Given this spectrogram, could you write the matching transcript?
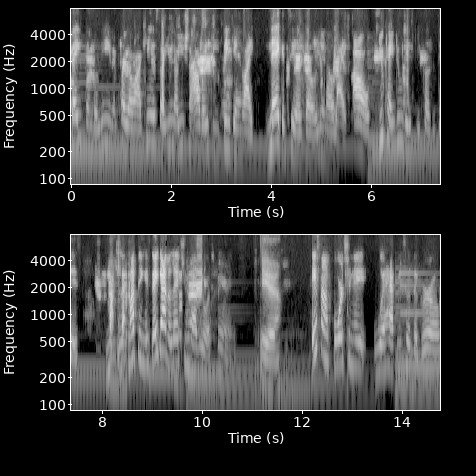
faith and believe and pray on our kids. So you know you should always be thinking like negative though. You know like oh you can't do this because of this. My mm-hmm. my thing is they gotta let you have your experience. Yeah. It's unfortunate what happened to the girl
